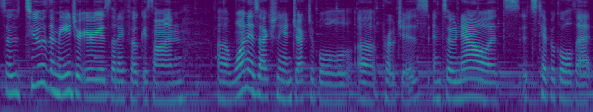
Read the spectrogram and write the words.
So two of the major areas that I focus on uh, one is actually injectable uh, approaches, and so now it's it's typical that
